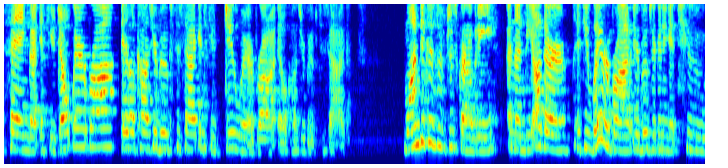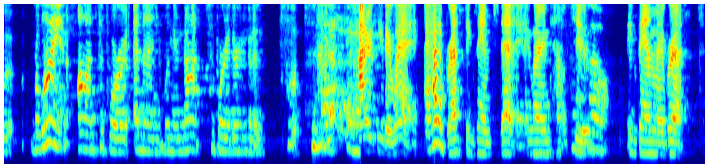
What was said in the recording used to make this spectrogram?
saying that if you don't wear a bra, it'll cause your boobs to sag, and if you do wear a bra, it'll cause your boobs to sag. One because of just gravity, and then the other, if you wear a bra, your boobs are going to get too reliant on support, and then when they're not supported, they're going to it matters either way. I had a breast exam today. I learned how to Oh, examine my breasts.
